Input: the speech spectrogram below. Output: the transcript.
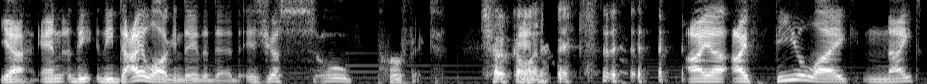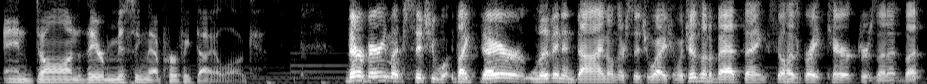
yeah, and the the dialogue in Day of the Dead is just so perfect. Choke on it. I uh, I feel like Night and Dawn they're missing that perfect dialogue. they're very much situ like they're living and dying on their situation, which isn't a bad thing. Still has great characters in it, but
